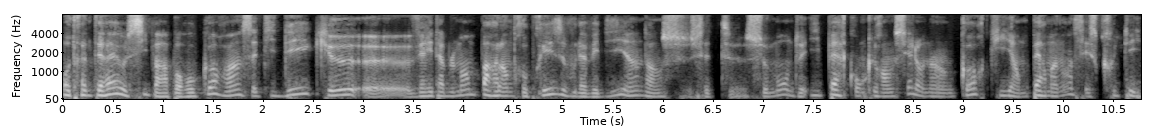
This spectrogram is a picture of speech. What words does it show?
Autre intérêt aussi par rapport au corps, hein, cette idée que euh, véritablement par l'entreprise, vous l'avez dit, hein, dans ce, monde hyper concurrentiel, on a un corps qui en permanence est scruté.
